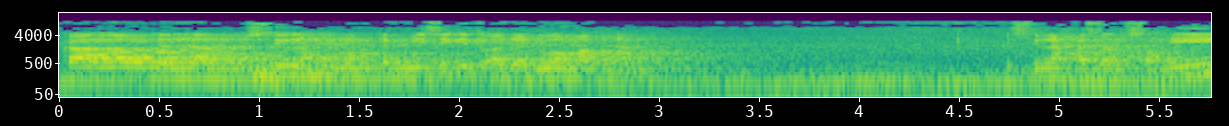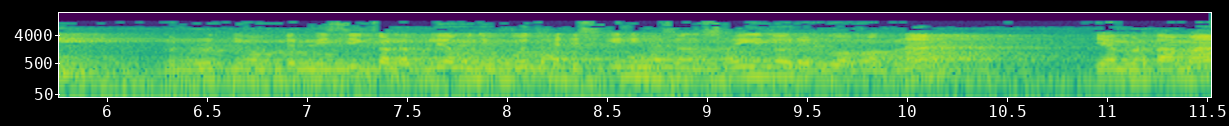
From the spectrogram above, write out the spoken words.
kalau dalam istilah Imam Tirmizi itu ada dua makna. Istilah hasan sahih menurut Imam Tirmizi kalau beliau menyebut hadis ini hasan sahih itu ada dua makna. Yang pertama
